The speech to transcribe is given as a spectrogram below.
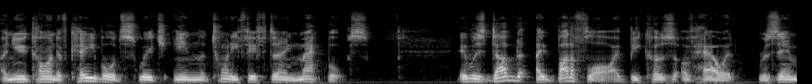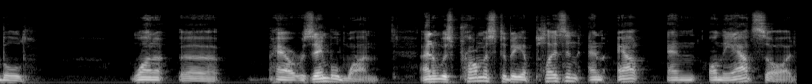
a new kind of keyboard switch in the 2015 MacBooks. It was dubbed a butterfly because of how it resembled one, uh, how it resembled one, and it was promised to be a pleasant and out and on the outside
